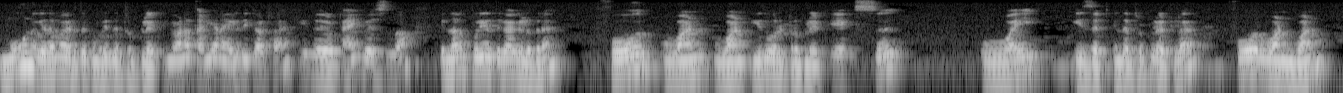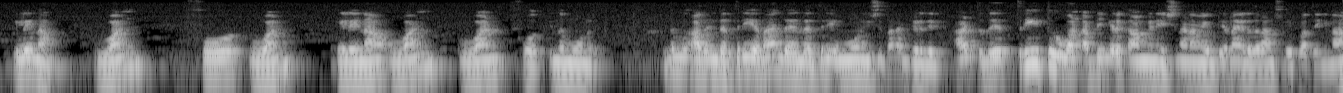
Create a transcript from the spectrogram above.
மூணு விதமாக எடுத்துக்க முடியுது ட்ரிப்ளெட் இங்கே வேணால் தனியாக நான் எழுதி காட்டுறேன். இது டைம் வேஸ்ட் தான். இருந்தாலும் புரியறதுக்காக எழுதுறேன். ஃபோர் ஒன் ஒன் இது ஒரு ட்ரிப்ளெட் எக்ஸு ஒய் இசட் இந்த ட்ரிப்ளெட்டில் ஃபோர் ஒன் ஒன் இல்லைனா ஒன் ஃபோர் ஒன் இல்லைனா ஒன் ஒன் ஃபோர் இந்த மூணு இருக்குது இந்த அது இந்த த்ரீயை தான் இந்த இந்த த்ரீ மூணு விஷயம் தான் நான் இப்படி எழுதிருக்கேன் அடுத்தது த்ரீ டூ ஒன் அப்படிங்கிற காம்பினேஷனை நம்ம எப்படியெல்லாம் எழுதலாம்னு சொல்லி பார்த்தீங்கன்னா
